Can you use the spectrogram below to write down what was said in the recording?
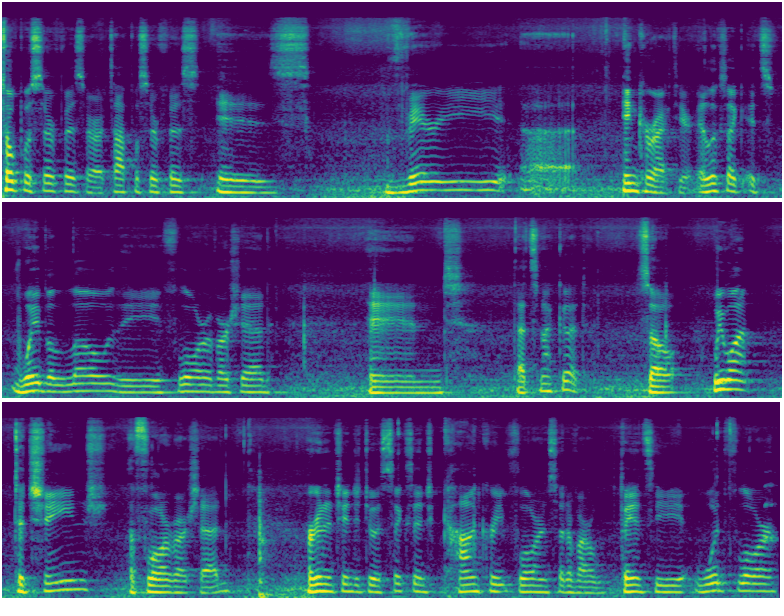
topo surface or our topo surface is very uh, incorrect here. It looks like it's way below the floor of our shed, and that's not good. So we want to change the floor of our shed. We're going to change it to a six inch concrete floor instead of our fancy wood floor.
